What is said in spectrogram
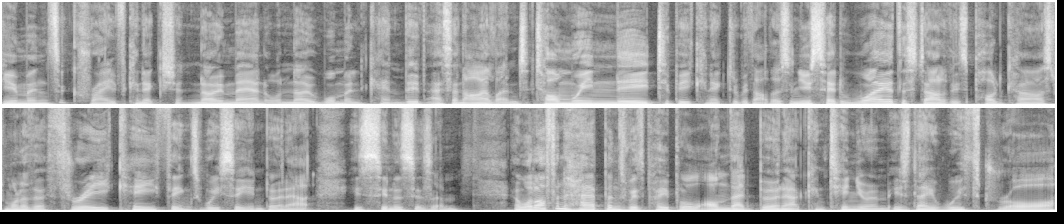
Humans crave connection. No man or no woman can live as an island. Tom, we need to be connected with others. And you said way at the start of this podcast, one of the three key things we see in burnout is cynicism. And what often happens with people on that burnout continuum is they withdraw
